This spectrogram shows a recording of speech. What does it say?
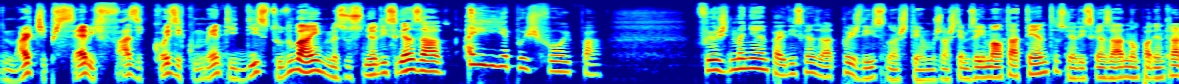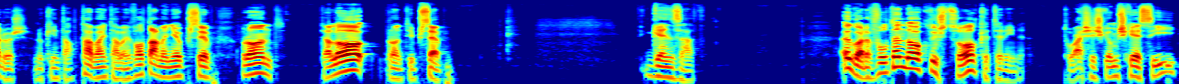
de marcha e percebe, e faz e coisa e comenta e disse tudo bem, mas o senhor disse gansado. Aí, pois foi, pá. Foi hoje de manhã, pá, eu disse gansado. Depois disso, nós temos, nós temos aí malta atenta, o senhor disse gansado, não pode entrar hoje, no quintal. Tá bem, tá bem, volta amanhã, eu percebo. Pronto, até logo. Pronto, e percebe gansado. Agora, voltando ao óculos de sol, Catarina, tu achas que eu me esqueci?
